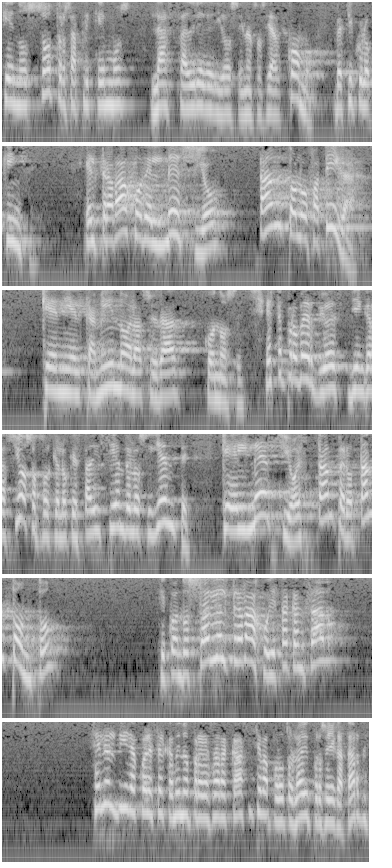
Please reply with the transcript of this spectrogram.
que nosotros apliquemos la sabiduría de Dios en la sociedad. ¿Cómo? Versículo 15. El trabajo del necio tanto lo fatiga que ni el camino a la ciudad conoce. Este proverbio es bien gracioso porque lo que está diciendo es lo siguiente, que el necio es tan pero tan tonto que cuando sale al trabajo y está cansado, se le olvida cuál es el camino para regresar a casa y se va por otro lado y por eso llega tarde.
